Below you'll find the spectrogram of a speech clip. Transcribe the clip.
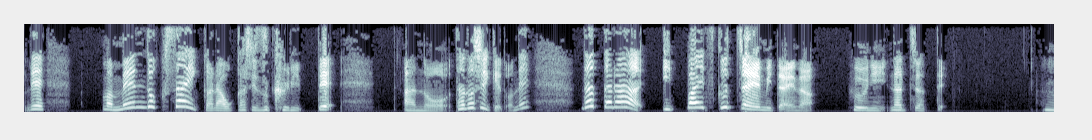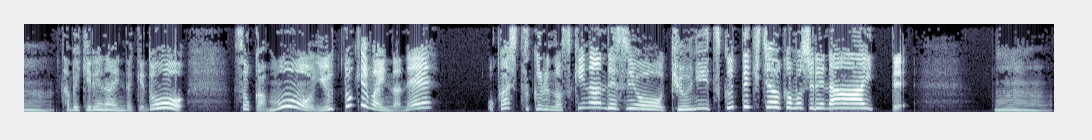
ん。で、まあ、めんどくさいからお菓子作りって、あの、楽しいけどね。だったら、いっぱい作っちゃえみたいな風になっちゃって。うん、食べきれないんだけど、そっか、もう言っとけばいいんだね。お菓子作るの好きなんですよ。急に作ってきちゃうかもしれないって。うん。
